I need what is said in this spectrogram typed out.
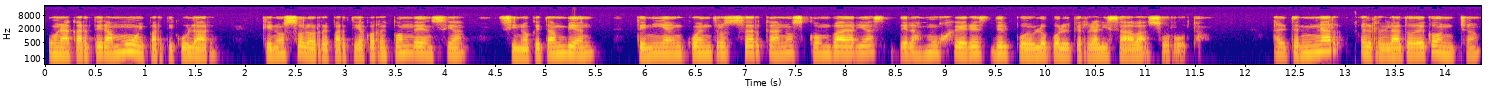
una cartera muy particular que no solo repartía correspondencia, sino que también tenía encuentros cercanos con varias de las mujeres del pueblo por el que realizaba su ruta. Al terminar el relato de Concha,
